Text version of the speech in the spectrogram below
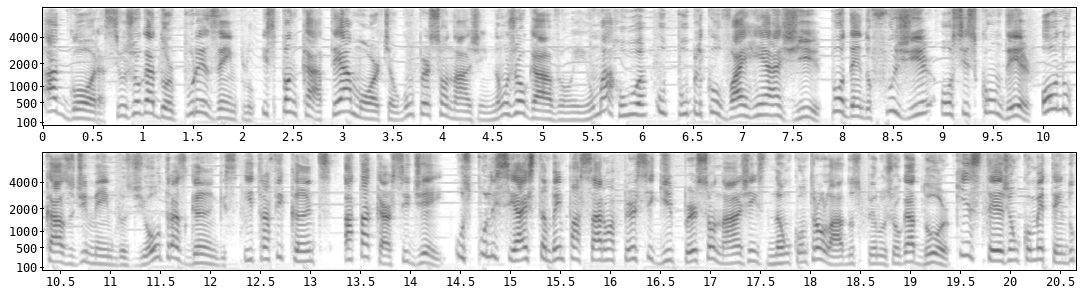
Agora, se o jogador, por exemplo, espancar até a morte algum personagem não jogável em uma rua, o público vai reagir, podendo fugir ou se esconder, ou no caso de membros de outras gangues e traficantes, atacar CJ. Os policiais também passaram a perseguir personagens não controlados pelo jogador, que estejam cometendo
